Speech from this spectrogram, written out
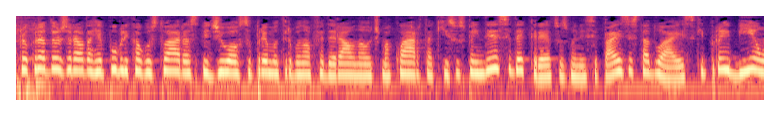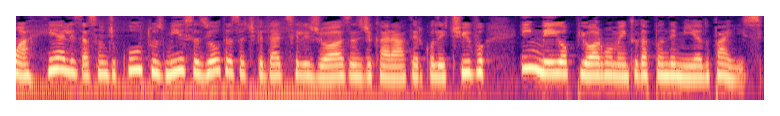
Procurador-Geral da República Augusto Aras pediu ao Supremo Tribunal Federal na última quarta que suspendesse decretos municipais e estaduais que proibiam a realização de cultos, missas e outras atividades religiosas de caráter coletivo em meio ao pior momento da pandemia do país.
